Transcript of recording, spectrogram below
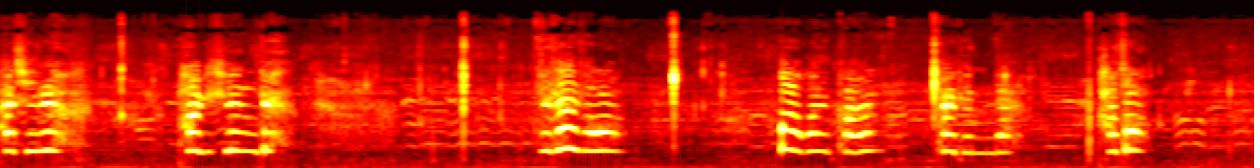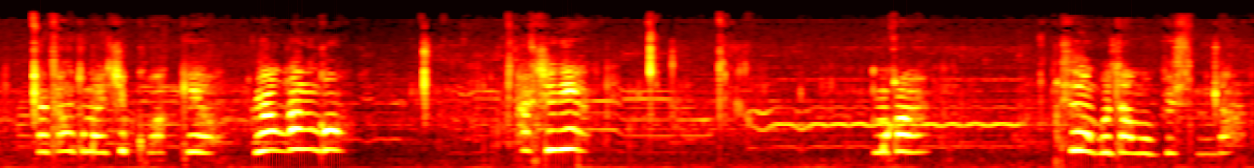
사실 가기 싫은데 회사에서 오라고 하니까 가야 됩니다. 가서 영상도 많이 찍고 갈게요. 이왕 하는 거 확실히 뭐가 새로운 걸 담아오겠습니다.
